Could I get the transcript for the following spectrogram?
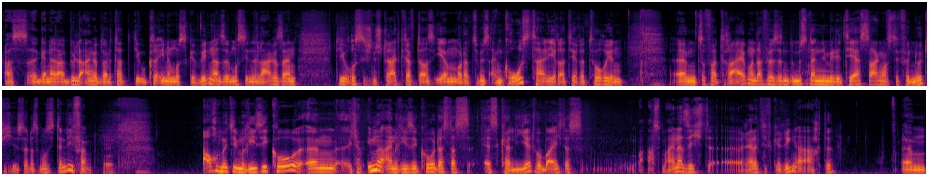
was äh, General Bühler angedeutet hat, die Ukraine muss gewinnen, also muss sie in der Lage sein, die russischen Streitkräfte aus ihrem oder zumindest einem Großteil ihrer Territorien ähm, zu vertreiben. Und dafür sind, müssen dann die Militärs sagen, was dafür nötig ist, und das muss ich dann liefern. Ja. Auch mit dem Risiko, ähm, ich habe immer ein Risiko, dass das eskaliert, wobei ich das aus meiner Sicht äh, relativ gering erachte. Ähm,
